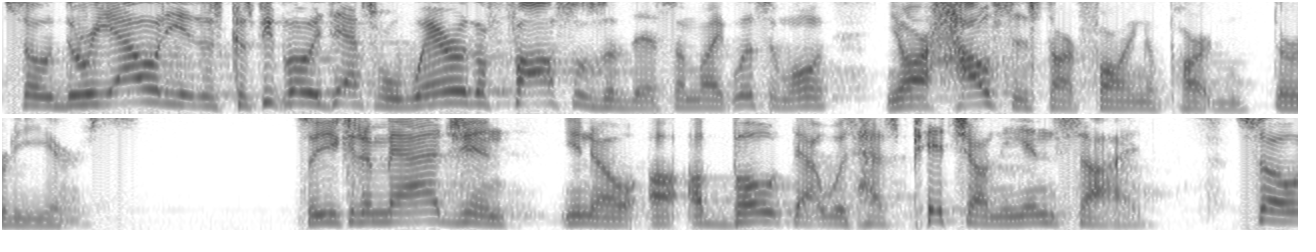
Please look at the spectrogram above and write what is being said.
So the reality is, is because people always ask, well, where are the fossils of this? I'm like, listen, well, you know, our houses start falling apart in 30 years. So you can imagine, you know, a, a boat that was, has pitch on the inside. So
